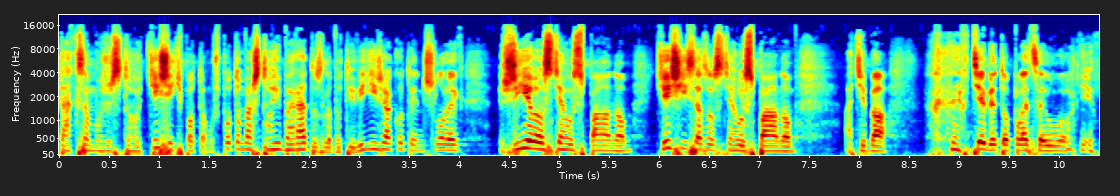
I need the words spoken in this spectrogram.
tak sa môžeš z toho tešiť potom. Už potom máš z toho iba radosť, lebo ty vidíš, ako ten človek žije vo vzťahu s pánom, teší sa zo vzťahu s pánom a teba, tebe to plece uvoľnil.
